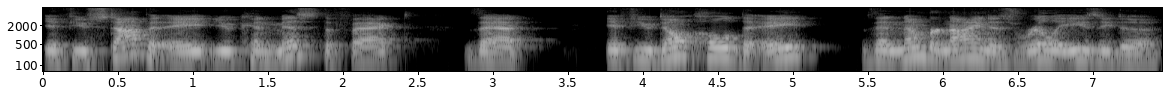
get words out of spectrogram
if you stop at 8, you can miss the fact that if you don't hold to 8, then number 9 is really easy to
